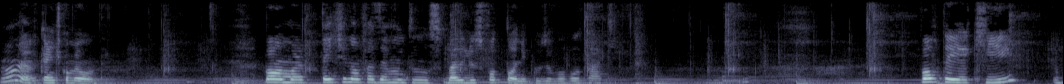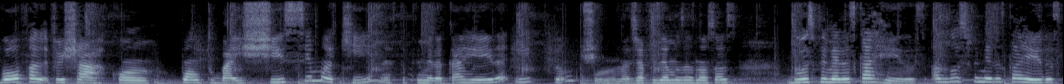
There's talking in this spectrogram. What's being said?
Não lembro o que a gente comeu ontem. Bom, amor, tente não fazer muitos barulhos fotônicos, eu vou voltar aqui. Voltei aqui, Vou fechar com ponto baixíssimo aqui nesta primeira carreira e prontinho. Nós já fizemos as nossas duas primeiras carreiras. As duas primeiras carreiras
